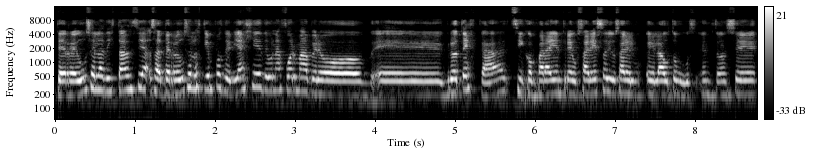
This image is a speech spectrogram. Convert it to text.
te reduce la distancia, o sea, te reduce los tiempos de viaje de una forma, pero eh, grotesca, si comparáis entre usar eso y usar el, autobús. Entonces,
